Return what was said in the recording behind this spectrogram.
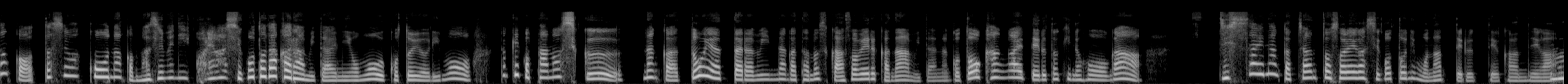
なんか私はこう、なんか真面目にこれは仕事だからみたいに思うことよりも、結構楽しく、なんかどうやったらみんなが楽しく遊べるかなみたいなことを考えてる時の方が、実際なんかちゃんとそれが仕事にもなってるっていう感じうが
